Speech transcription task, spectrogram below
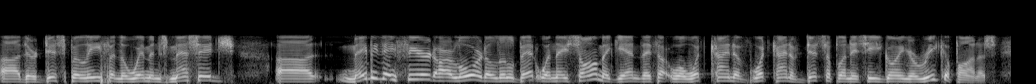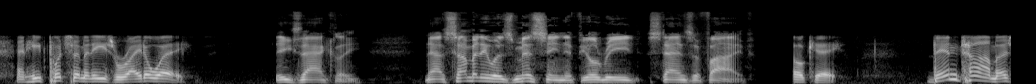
uh, their disbelief in the women's message. Uh, maybe they feared our Lord a little bit when they saw him again. They thought, well, what kind of what kind of discipline is he going to wreak upon us? And he puts them at ease right away. Exactly. Now, somebody was missing. If you'll read stanza five. Okay. Then Thomas,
